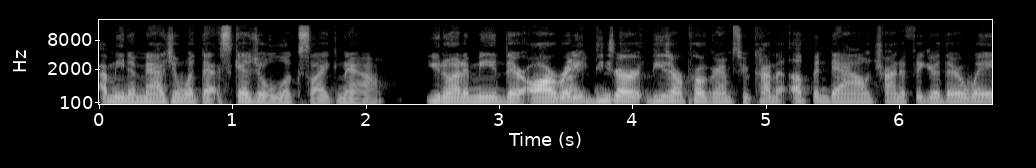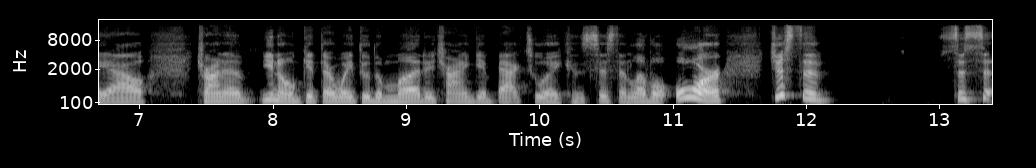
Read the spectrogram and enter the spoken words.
I mean, imagine what that schedule looks like now. You know what I mean? They're already right. these are these are programs who are kind of up and down, trying to figure their way out, trying to, you know, get their way through the mud and try and get back to a consistent level, or just to so, so,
